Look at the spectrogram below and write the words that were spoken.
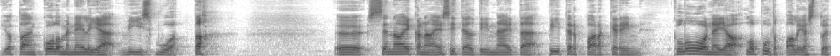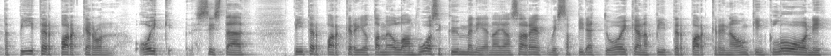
jotain kolme, neljä, viisi vuotta. Sen aikana esiteltiin näitä Peter Parkerin klooneja. Lopulta paljastui, että Peter Parker on oike- siis tämä Peter Parker, jota me ollaan vuosikymmenien ajan sarjakuvissa pidetty oikeana Peter Parkerina, onkin klooni.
